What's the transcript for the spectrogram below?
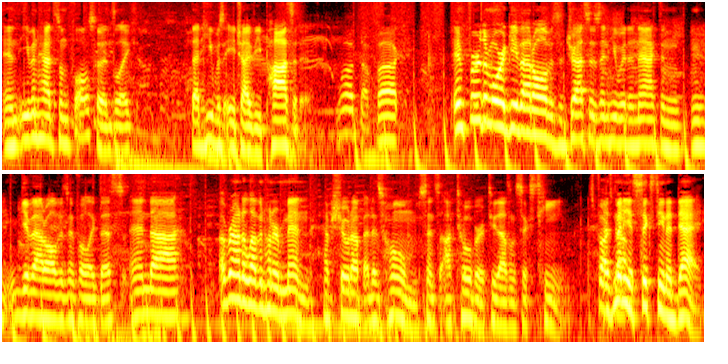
and even had some falsehoods like that he was HIV positive. What the fuck? And furthermore, it gave out all of his addresses, and he would enact and, and give out all of his info like this. And uh, around 1,100 men have showed up at his home since October 2016 It's fucked as many up. as 16 a day.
